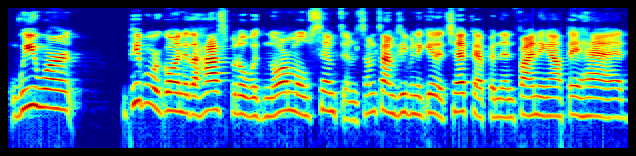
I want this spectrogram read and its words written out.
we weren't people were going to the hospital with normal symptoms, sometimes even to get a checkup and then finding out they had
